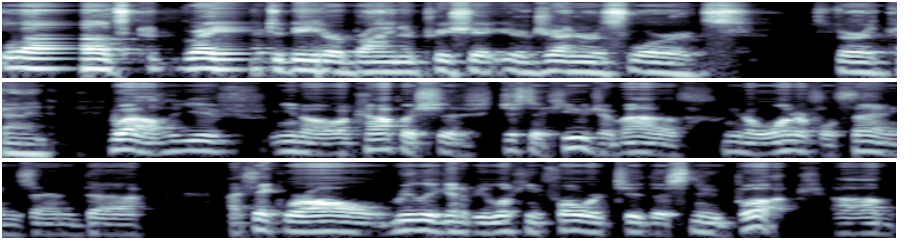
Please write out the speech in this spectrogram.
Well, it's great to be here, Brian. I appreciate your generous words. It's very kind well, you've you know accomplished just a huge amount of you know wonderful things, and uh, I think we're all really going to be looking forward to this new book. Um,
